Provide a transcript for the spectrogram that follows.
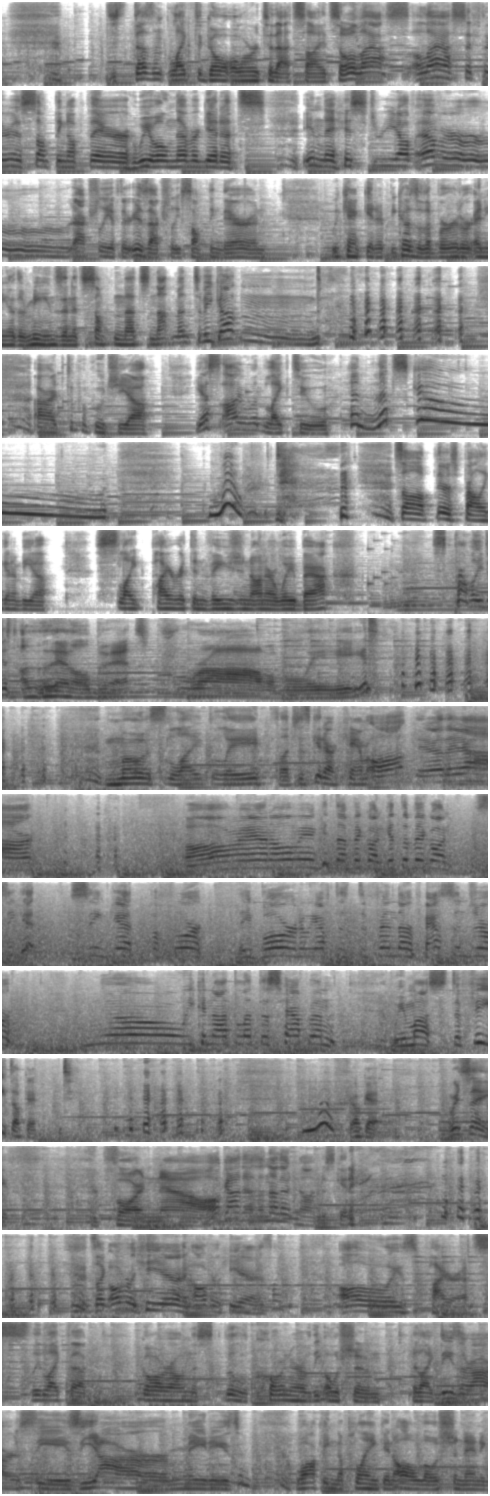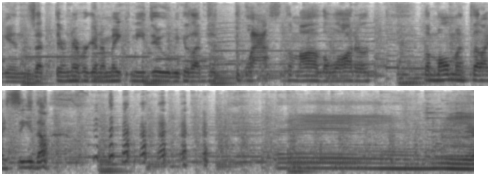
just doesn't like to go over to that side. So alas, alas, if there is something up there, we will never get it in the history of ever. Actually, if there is actually something there and we can't get it because of the bird or any other means, and it's something that's not meant to be gotten. Alright, to Papuchia. Yes, I would like to. And let's go! Woo! so there's probably going to be a slight pirate invasion on our way back. It's probably just a little bit. Probably. Most likely. So let's just get our camera. Oh, there they are! oh man, oh man, get that big one, get the big one! Sink it! Sink it before they board! We have to defend our passenger! No, we cannot let this happen! We must defeat... Okay. okay. We're safe. For now. Oh god, there's another... No, I'm just kidding. it's like over here and over here. It's like always pirates. They like to go around this little corner of the ocean. They're like, these are our seas, yar, mateys, and walking the plank and all those shenanigans that they're never gonna make me do because I've just blast them out of the water the moment that I see them.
